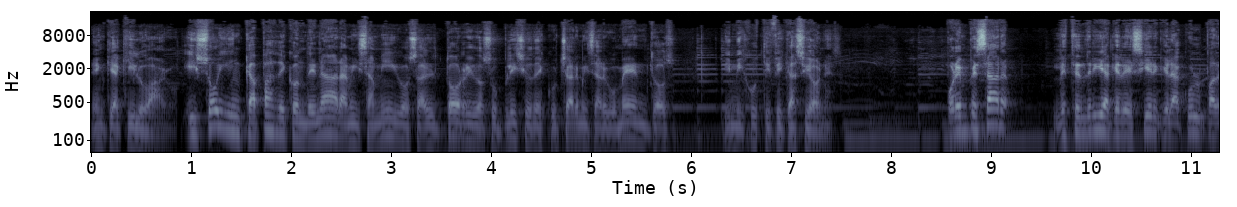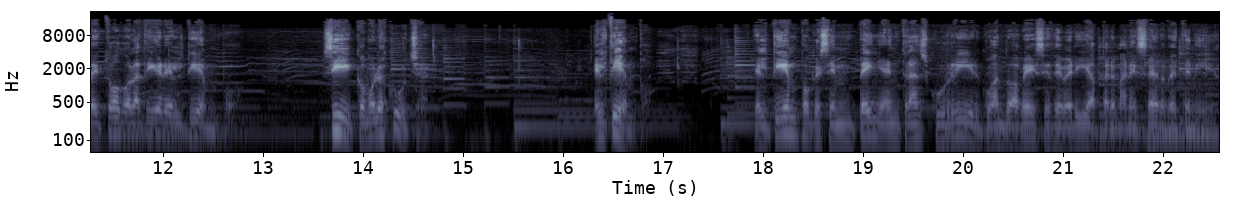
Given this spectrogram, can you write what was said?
en que aquí lo hago. Y soy incapaz de condenar a mis amigos al tórrido suplicio de escuchar mis argumentos y mis justificaciones. Por empezar, les tendría que decir que la culpa de todo la tiene el tiempo. Sí, como lo escuchan. El tiempo. El tiempo que se empeña en transcurrir cuando a veces debería permanecer detenido.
